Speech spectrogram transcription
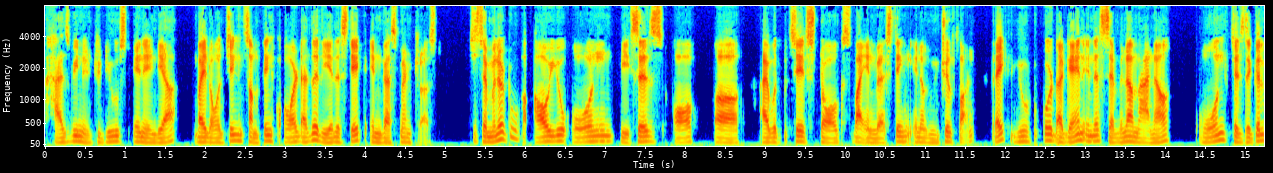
has been introduced in India by launching something called as a real estate investment trust. Similar to how you own pieces of, uh, I would say stocks by investing in a mutual fund, right? You could again, in a similar manner, own physical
